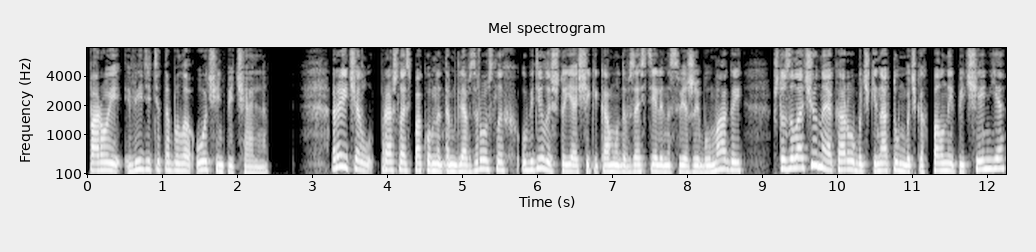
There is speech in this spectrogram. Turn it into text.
Порой видеть это было очень печально. Рэйчел прошлась по комнатам для взрослых, убедилась, что ящики комодов застелены свежей бумагой, что золоченые коробочки на тумбочках полны печенья,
